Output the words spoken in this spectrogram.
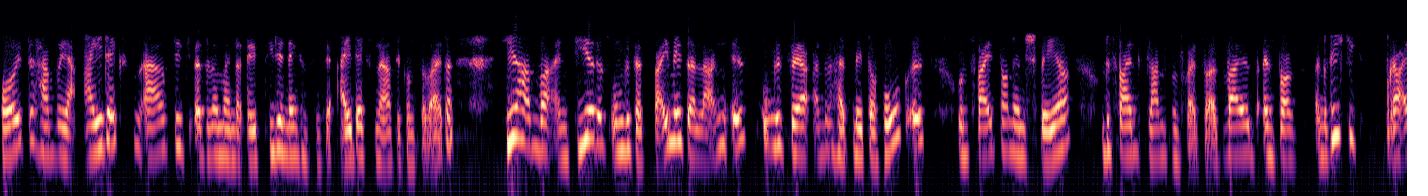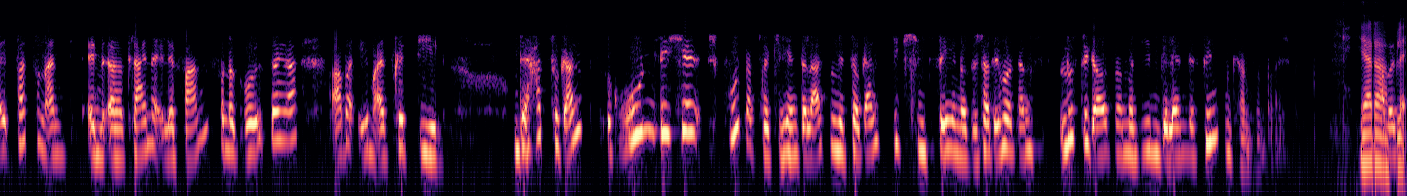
heute haben wir ja Eidechsenartig, also wenn man an Reptilien denkt, sind sie Eidechsenartig und so weiter. Hier haben wir ein Tier, das ungefähr zwei Meter lang ist, ungefähr anderthalb Meter hoch ist und zwei Tonnen schwer. Und es war ein Pflanzenfresser. Es war jetzt einfach ein richtig breit, fast schon ein, ein äh, kleiner Elefant von der Größe her, aber eben als Reptil. Und der hat so ganz rundliche Fußabdrücke hinterlassen mit so ganz dicken Zähnen. Und das schaut immer ganz lustig aus, wenn man die im Gelände finden kann zum Beispiel. Ja, der Blä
